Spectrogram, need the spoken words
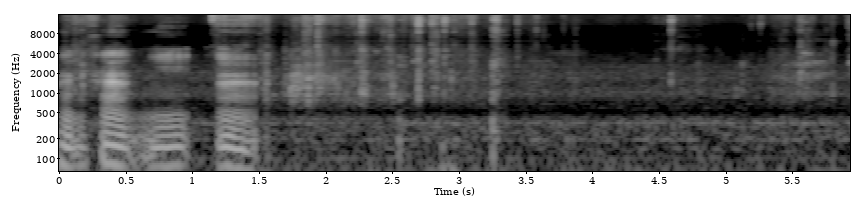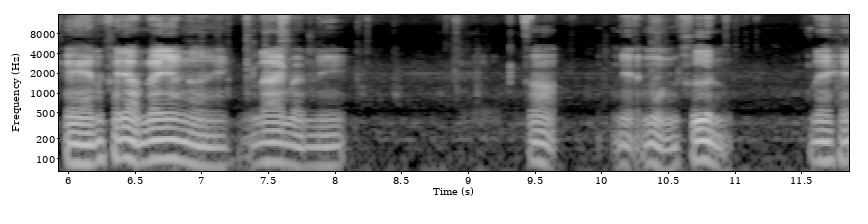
หันข้างนี้ อ่า แขนขยับได้ยังไง ได้แบบนี้ ก็เนี่ยหมุนขึ้น ได้แค่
